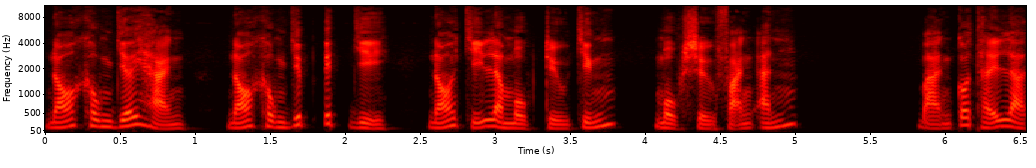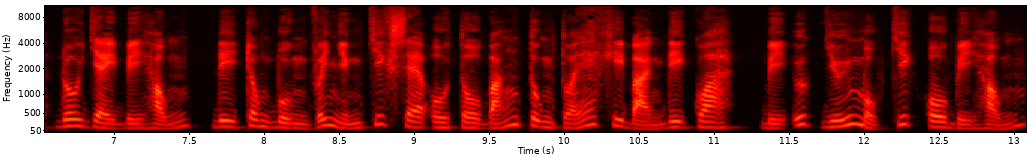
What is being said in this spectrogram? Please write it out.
Nó không giới hạn, nó không giúp ích gì, nó chỉ là một triệu chứng, một sự phản ánh. Bạn có thể là đôi giày bị hỏng, đi trong bùn với những chiếc xe ô tô bắn tung tóe khi bạn đi qua, bị ướt dưới một chiếc ô bị hỏng.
